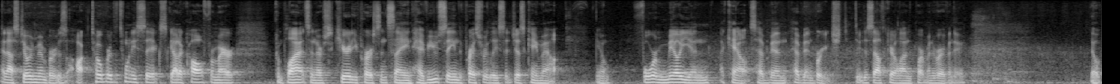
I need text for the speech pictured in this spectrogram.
and I still remember it was October the 26th. Got a call from our compliance and our security person saying, "Have you seen the press release that just came out? You know, four million accounts have been have been breached through the South Carolina Department of Revenue." You know,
